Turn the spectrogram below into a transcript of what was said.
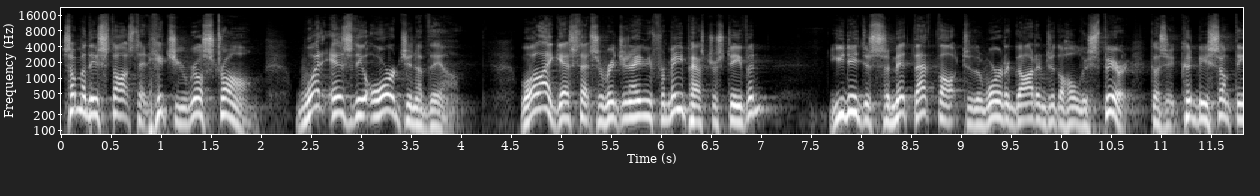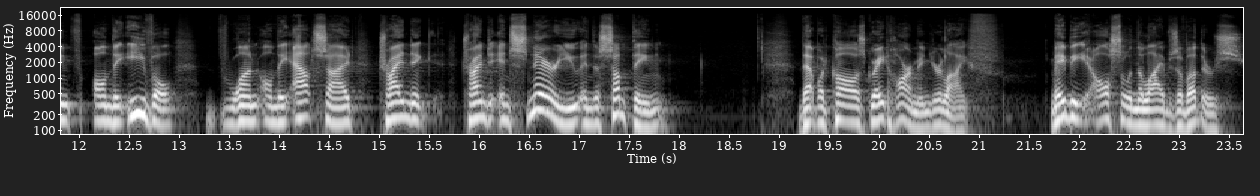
Some of these thoughts that hit you real strong. What is the origin of them? Well, I guess that's originating from me, Pastor Steven. You need to submit that thought to the Word of God and to the Holy Spirit because it could be something on the evil one on the outside trying to, trying to ensnare you into something that would cause great harm in your life, maybe also in the lives of others.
